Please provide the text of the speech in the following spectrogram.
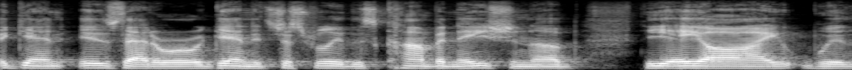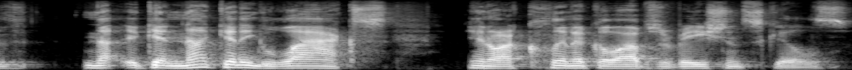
again, is that? Or again, it's just really this combination of the AI with, not, again, not getting lax in our clinical observation skills.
